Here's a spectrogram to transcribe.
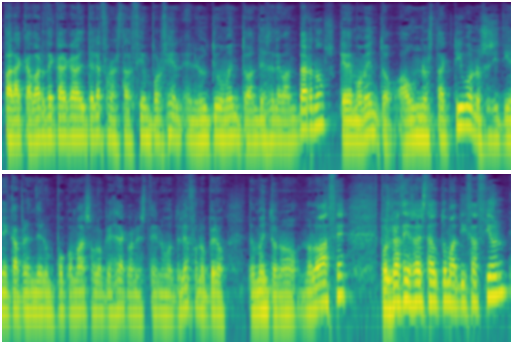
para acabar de cargar el teléfono hasta el 100% en el último momento antes de levantarnos, que de momento aún no está activo, no sé si tiene que aprender un poco más o lo que sea con este nuevo teléfono, pero de momento no, no lo hace, pues gracias a esta automatización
